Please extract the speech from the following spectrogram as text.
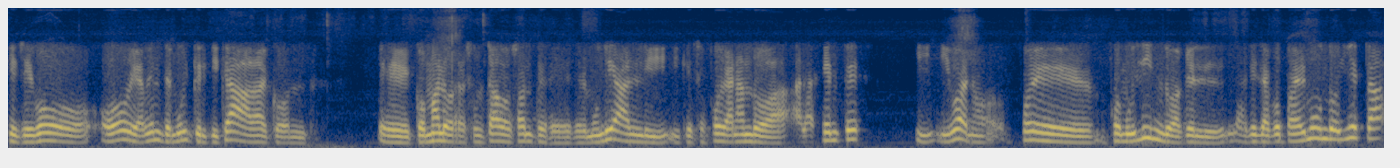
que llegó obviamente muy criticada con, eh, con malos resultados antes del Mundial y, que se fue ganando a, la gente. Y, bueno, fue, fue muy lindo aquel, aquella Copa del Mundo y esta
